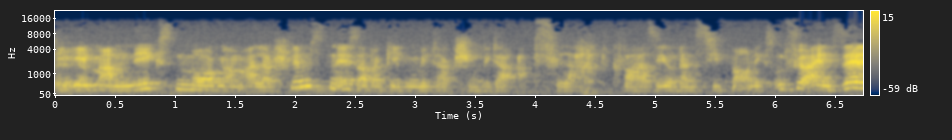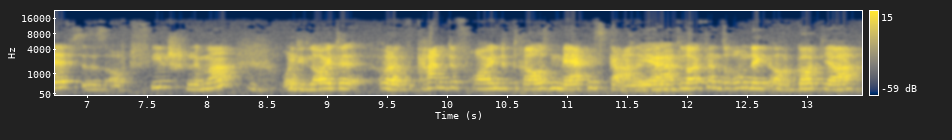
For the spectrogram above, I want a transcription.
die Okay, ja. eben am nächsten Morgen am allerschlimmsten ist, aber gegen Mittag schon wieder abflacht quasi und dann sieht man auch nichts. Und für einen selbst ist es oft viel schlimmer und die Leute oder bekannte Freunde draußen merken es gar nicht. Ja. Man läuft dann so rum und denkt, oh Gott, ja,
